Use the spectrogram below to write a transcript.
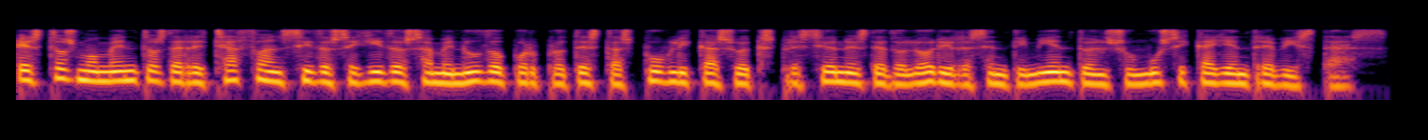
Estos momentos de rechazo han sido seguidos a menudo por protestas públicas o expresiones de dolor y resentimiento en su música y entrevistas.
